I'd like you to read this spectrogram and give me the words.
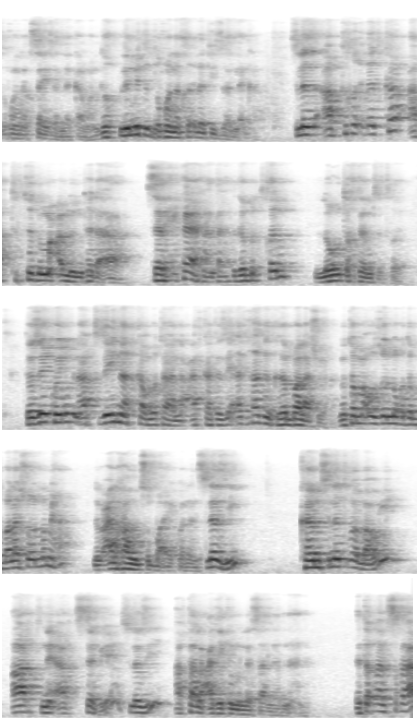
ዝኾነ ክሳይ ዘለካ ማለት ሊሚትድ ዝኾነ ክእለት እዩ ዘለካ ስለዚ ኣብቲ ክእለትካ ኣብቲ ትድማዓሉ እንተ ሰሪሕካ ኢኻ እንታይ ክትገብር ትኽእል ለውጢ ክተምፅእ ትኽእል ተዘይኮይኑ ግን ኣብቲ ዘይናትካ ቦታ ልዓትካ ተዘይኣትካ ግን ከተባላሽ ኢኻ ነቶም ኣብኡ ዘሎ ከተባላሸወሎም ኢኻ ንባዕልካ እውን ፅቡቅ ኣይኮነን ስለዚ ከም ስነ ጥበባዊ ኣርት ናይ ኣርት ሰብ እየ ስለዚ ኣብታ ልዓተይ ክምለስ ኣለና እቲ ቃልሲ ከዓ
